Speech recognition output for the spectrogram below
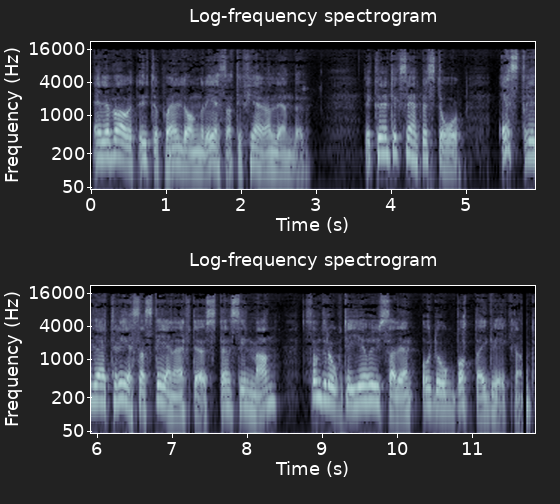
eller varit ute på en lång resa till fjärran länder. Det kunde till exempel stå Estrid lät resa stenar efter Östen, sin man, som drog till Jerusalem och dog borta i Grekland.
